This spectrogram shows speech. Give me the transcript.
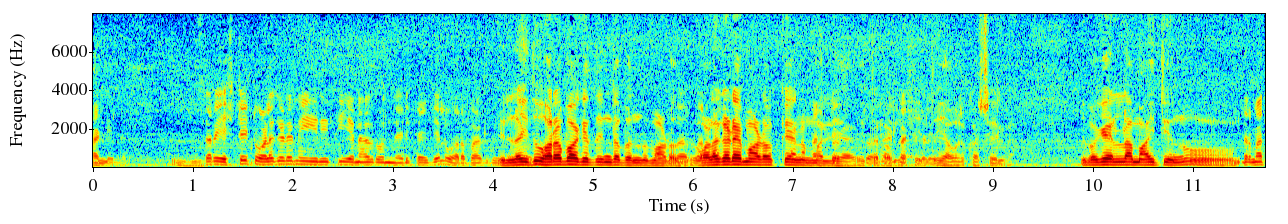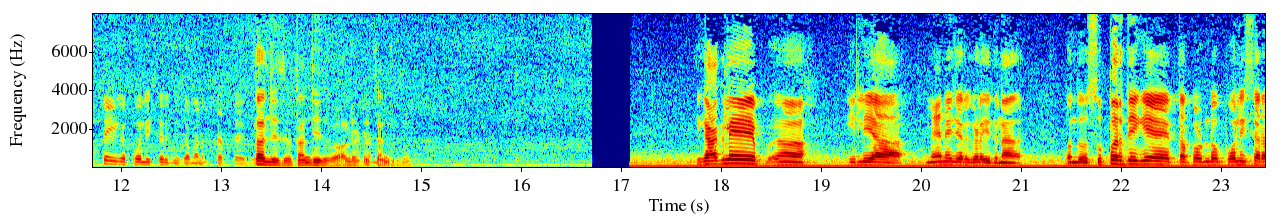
ಕಂಡಿಲ್ಲ. ಸರ್ ಎಸ್ಟೇಟ್ ಒಳಗಡೆ ಈ ರೀತಿ ಏನಾದರೂ ಒಂದು ನಡೀತಾ ಇದೆಯಲ್ಲ ಹೊರಭಾಗದಲ್ಲಿ ಇಲ್ಲ ಇದು ಹೊರಭಾಗದಿಂದ ಬಂದು ಮಾಡೋದು. ಒಳಗಡೆ ಮಾಡೋಕ್ಕೆ ನಮ್ಮಲ್ಲಿ ಈ ಥರ ಇಲ್ಲ. ಯಾವ ಅವಕಾಶ ಇಲ್ಲ. ಈ ಬಗ್ಗೆ ಎಲ್ಲ ಮಾಹಿತಿಯನ್ನು ಮತ್ತೆ ಈಗ ಪೊಲೀಸರಿಗೆ ಗಮನಕ್ಕೆ ತರ್ತಾ ಇದ್ದೀವಿ ತಂದಿದ್ದು ತಂದಿದ್ದೇವೆ ಆಲ್ರೆಡಿ ತಂದಿದ್ದೆವು. ಈಗಾಗಲೇ ಇಲ್ಲಿಯ ಮ್ಯಾನೇಜರ್ಗಳು ಇದನ್ನು ಒಂದು ಸುಪರ್ದಿಗೆ ತಗೊಂಡು ಪೊಲೀಸರ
